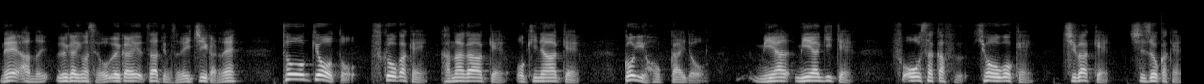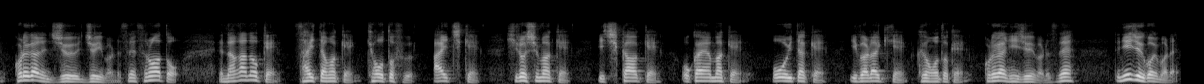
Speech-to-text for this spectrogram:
ね、あの、上からいきますよ。上からざってみますね。1位からね。東京都、福岡県、神奈川県、沖縄県、5位北海道、宮城県、大阪府、兵庫県、千葉県、静岡県、これがね 10, 10位までですね。その後、長野県、埼玉県、京都府、愛知県、広島県、石川県、岡山県、大分県、茨城県、熊本県、これが20位までですね。で25位まで、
